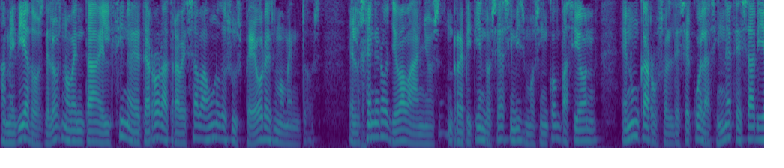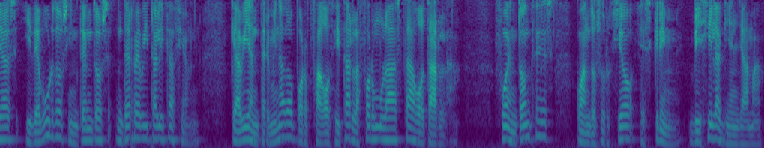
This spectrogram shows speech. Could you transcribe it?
A mediados de los 90, el cine de terror atravesaba uno de sus peores momentos. El género llevaba años repitiéndose a sí mismo sin compasión en un carrusel de secuelas innecesarias y de burdos intentos de revitalización, que habían terminado por fagocitar la fórmula hasta agotarla. Fue entonces cuando surgió Scream, Vigila quien llama,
